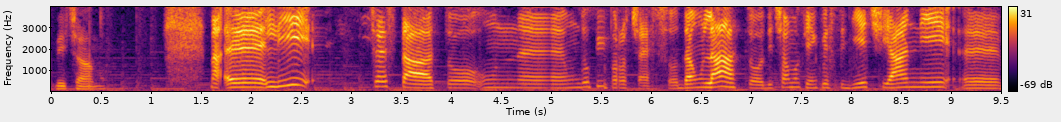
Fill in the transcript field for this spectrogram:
diciamo. Ma eh, lì c'è stato un, eh, un, doppio processo. Da un lato, diciamo che in questi dieci anni eh,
